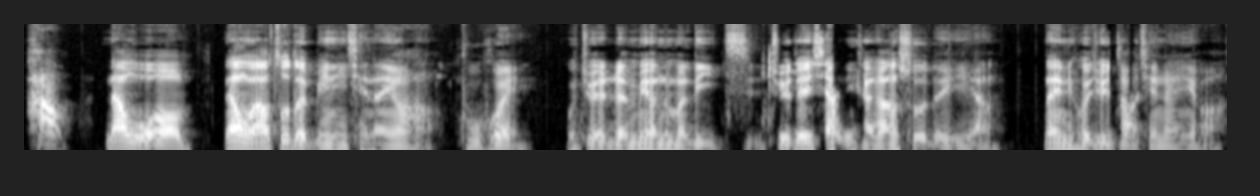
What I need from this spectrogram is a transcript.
好，那我那我要做的比你前男友好，不会，我觉得人没有那么励志，绝对像你刚刚说的一样，那你回去找前男友啊，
